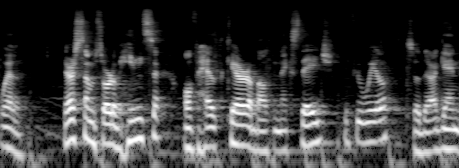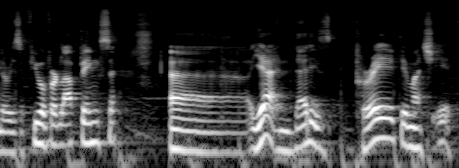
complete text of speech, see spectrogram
well there are some sort of hints of healthcare about the next stage if you will. So there again there is a few overlappings uh, yeah, and that is pretty much it.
